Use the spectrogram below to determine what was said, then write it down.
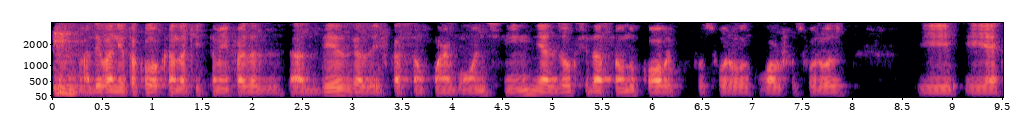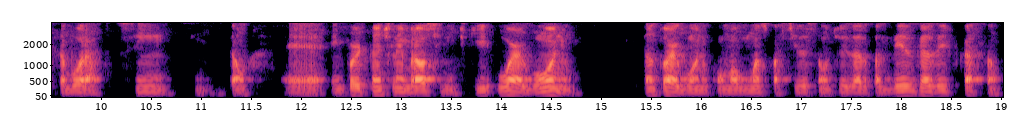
a Devanil está colocando aqui que também faz a, a desgaseificação com argônio, sim, e a desoxidação do cobre fosforoso, cobre fosforoso e, e hexaborato. Sim, sim. Então, é, é importante lembrar o seguinte, que o argônio, tanto o argônio como algumas pastilhas são utilizadas para desgaseificação.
